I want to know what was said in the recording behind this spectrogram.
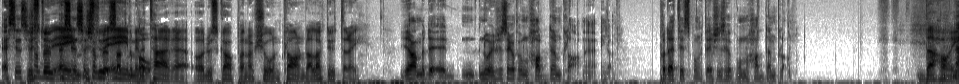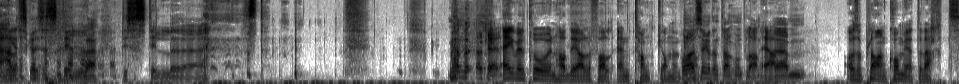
Jeg syns Hvis du er, jeg i- hvis du er i militæret og du skal på en aksjon, planen blir lagt ut til deg. Ja, men det, nå er det ikke sikkert at hun hadde en plan engang. På det tidspunktet er det ikke sikkert at hun hadde en plan. Det har jeg Jeg elsker disse stille Disse stille Men OK. Jeg vil tro hun hadde i alle fall en tanke om en plan. Hun har sikkert en tanke om en plan. Ja. Um, Altså Planen kom jo etter hvert.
